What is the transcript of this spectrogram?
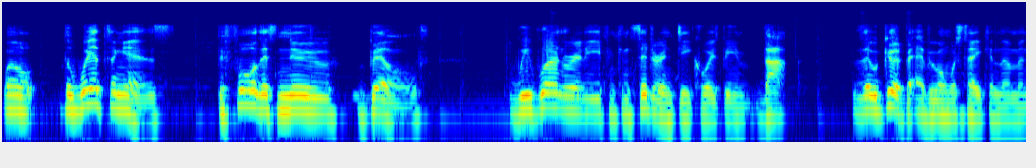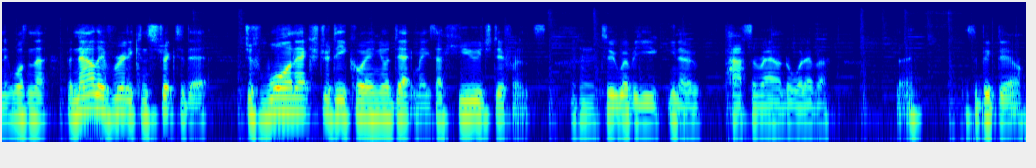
well, the weird thing is, before this new build, we weren't really even considering decoys being that. They were good, but everyone was taking them, and it wasn't that. But now they've really constricted it. Just one extra decoy in your deck makes a huge difference Mhm. to whether you, you know, pass around or whatever. So it's a big deal.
